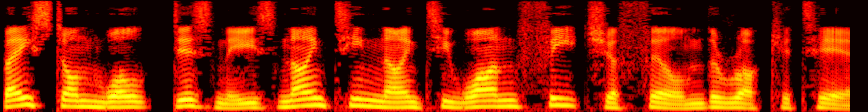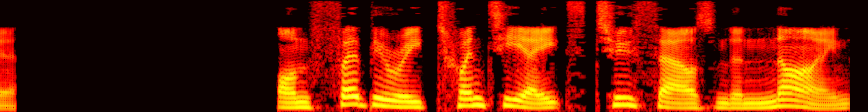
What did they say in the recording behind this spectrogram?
based on Walt Disney's 1991 feature film The Rocketeer. On February 28, 2009,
